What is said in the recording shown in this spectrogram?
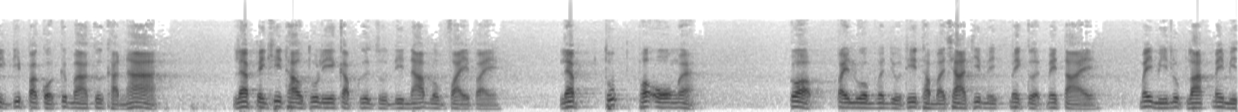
สิ่งที่ปรากฏขึ้นมาคือขันห้า และเป็นขี้เท่าทุลีกับคืนสู่ดินน้ำลมไฟไป และทุกพระองค์อะก็ไปรวมกันอยู่ที่ธรรมชาติที่ไม่ไม่เกิดไม่ตาย ไม่มีรูปลักษณ์ไม่มี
